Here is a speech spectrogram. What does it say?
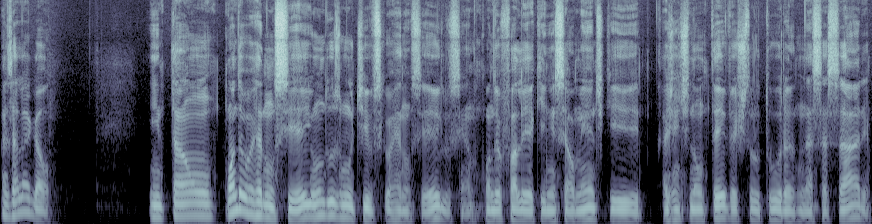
mas é legal. Então, quando eu renunciei, um dos motivos que eu renunciei, Luciano, quando eu falei aqui inicialmente que a gente não teve a estrutura necessária,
